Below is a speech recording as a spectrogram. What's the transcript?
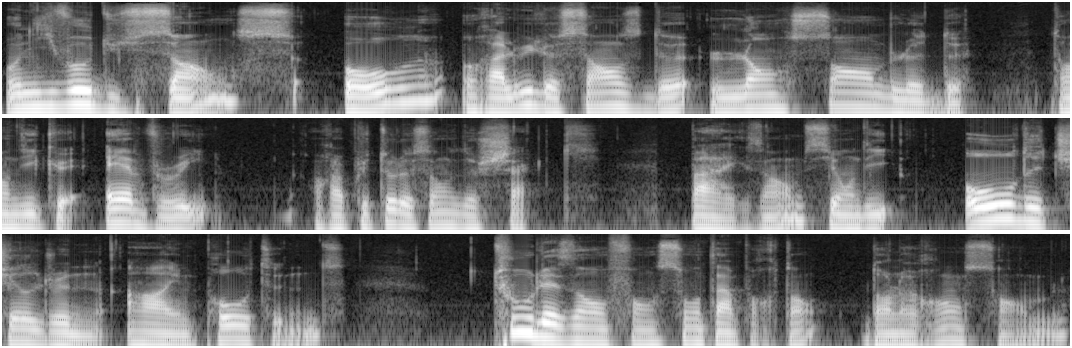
Au niveau du sens, all aura lui le sens de l'ensemble de, tandis que every aura plutôt le sens de chaque. Par exemple, si on dit All the children are important, tous les enfants sont importants dans leur ensemble.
